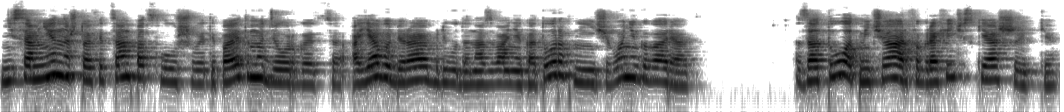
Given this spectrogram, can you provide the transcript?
Несомненно, что официант подслушивает и поэтому дергается, а я выбираю блюда, названия которых мне ничего не говорят. Зато отмечаю орфографические ошибки.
